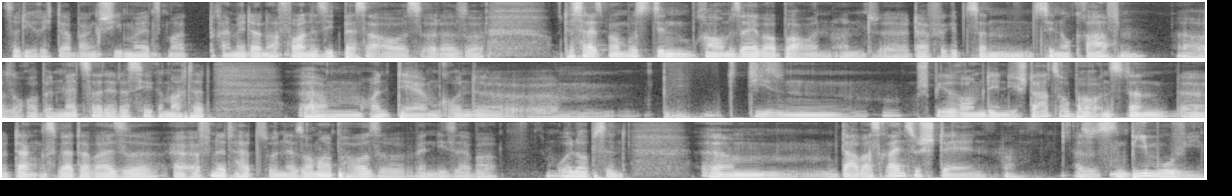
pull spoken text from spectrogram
so die Richterbank schieben wir jetzt mal drei Meter nach vorne, sieht besser aus oder so. Das heißt, man muss den Raum selber bauen und äh, dafür gibt es dann Szenografen, äh, also Robin Metzer, der das hier gemacht hat ähm, und der im Grunde ähm, diesen Spielraum, den die Staatsoper uns dann äh, dankenswerterweise eröffnet hat, so in der Sommerpause, wenn die selber im Urlaub sind, ähm, da was reinzustellen. Ne? Also es ist ein B-Movie.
